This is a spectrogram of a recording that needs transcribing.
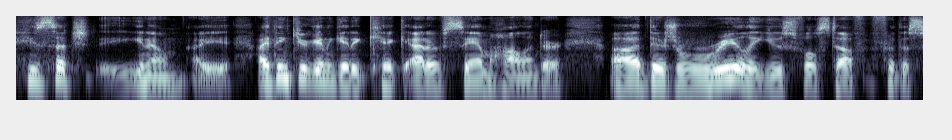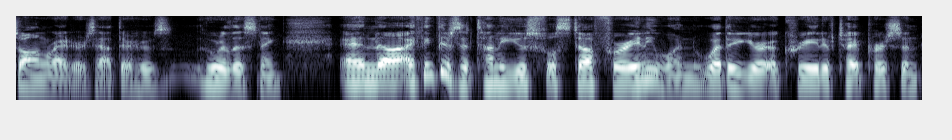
he's such you know i i think you're going to get a kick out of sam hollander. Uh, there's really useful stuff for the songwriters out there who's who are listening. And uh, i think there's a ton of useful stuff for anyone whether you're a creative type person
